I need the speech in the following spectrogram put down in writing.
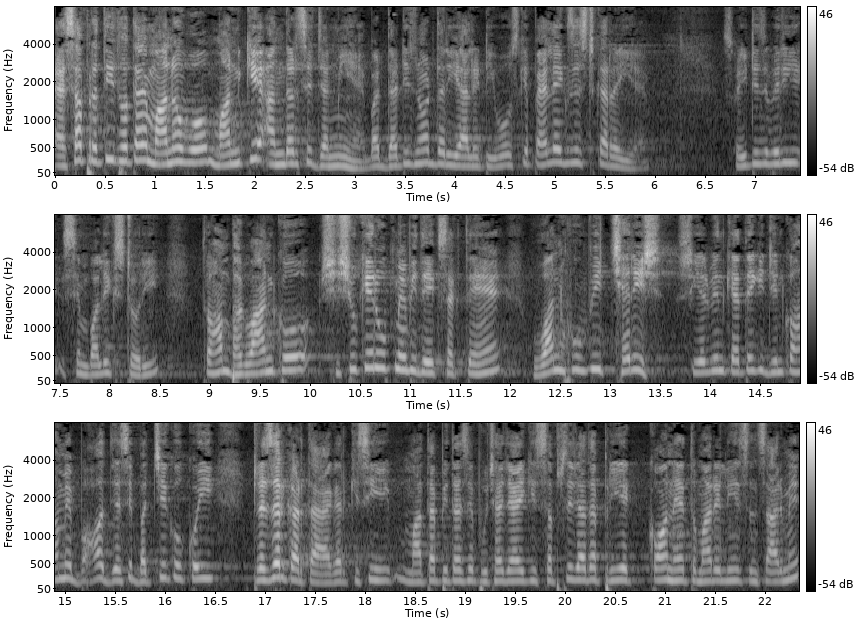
ऐसा प्रतीत होता है, मानो वो मन के अंदर से जन्मी है but that is not the reality वो उसके पहले एग्जिस्ट कर रही है। So it is a very symbolic story तो हम भगवान को शिशु के रूप में भी देख सकते हैं। वन हु वी चेरिश शेरविंद कहते हैं कि जिनको हमें बहुत, जैसे बच्चे को कोई ट्रेजर करता है, अगर किसी माता पिता से पूछा जाए कि सबसे ज़्यादा प्रिय कौन है तुम्हारे लिए संसार में,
